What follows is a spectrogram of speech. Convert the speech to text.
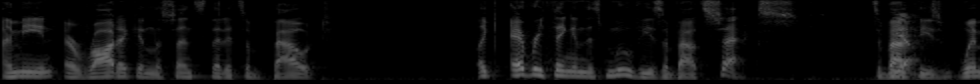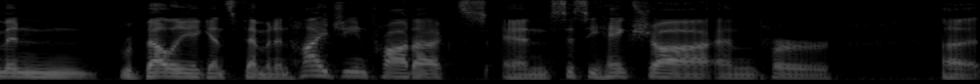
I mean erotic in the sense that it's about, like everything in this movie is about sex. It's about Yeah. these women rebelling against feminine hygiene products, and Sissy Hankshaw and her, uh,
